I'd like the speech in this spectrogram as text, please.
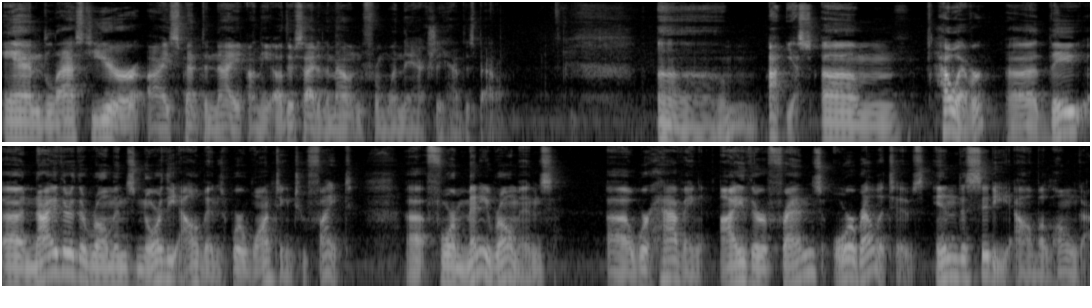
And last year, I spent the night on the other side of the mountain from when they actually had this battle. Um, ah, yes. Um, however, uh, they uh, neither the Romans nor the Albans were wanting to fight. Uh, for many Romans uh, were having either friends or relatives in the city Alba Longa.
